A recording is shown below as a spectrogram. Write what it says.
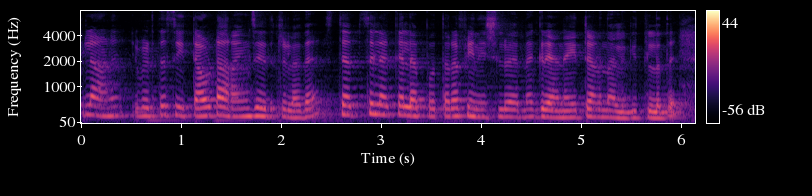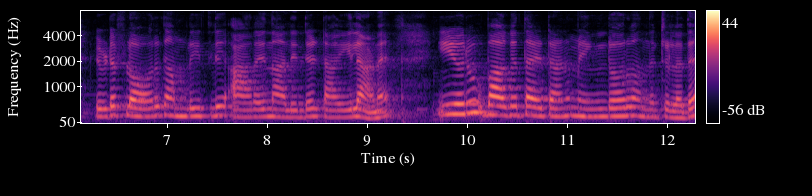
ഷേപ്പിലാണ് ഇവിടുത്തെ സിറ്റ് ഔട്ട് അറേഞ്ച് ചെയ്തിട്ടുള്ളത്. സ്റ്റെപ്സിലൊക്കെ ലെപ്പോത്തറ ഫിനിഷിൽ വരുന്ന ഗ്രാനൈറ്റ് ആണ് നൽകിയിട്ടുള്ളത്. ഇവിടെ ഫ്ലോർ കംപ്ലീറ്റ്ലി ആറ് നാലിന്റെ ടൈലാണ് ഈ ഒരു ഭാഗത്തായിട്ടാണ് മെയിൻ ഡോർ വന്നിട്ടുള്ളത്.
